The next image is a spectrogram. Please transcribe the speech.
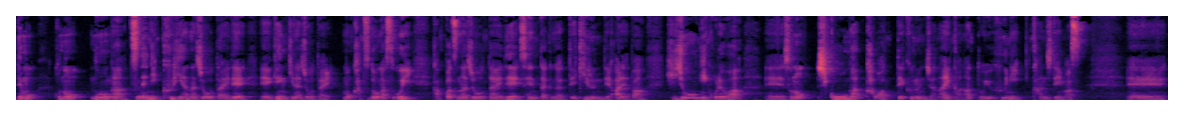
でもこの脳が常にクリアな状態で、えー、元気な状態、もう活動がすごい活発な状態で選択ができるんであれば、非常にこれは、えー、その思考が変わってくるんじゃないかなというふうに感じています。え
